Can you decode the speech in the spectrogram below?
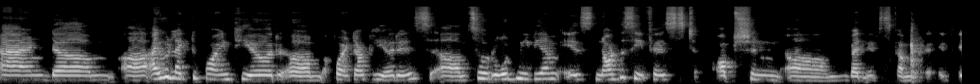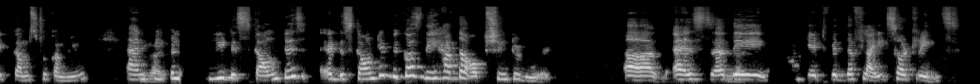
and um, uh, i would like to point here um, point out here is um, so road medium is not the safest option um, when it's come it, it comes to commute and Right. people really discount is uh, discount it because they have the option to do it uh, as uh, they get with the flights or trains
